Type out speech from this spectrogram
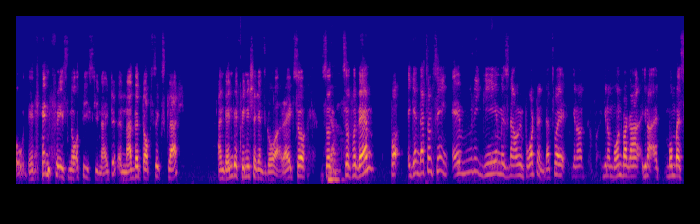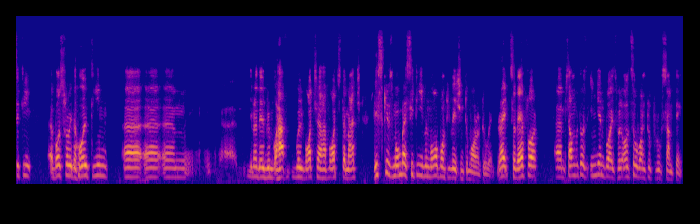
oh they then face Northeast United, another top six clash, and then they finish against Goa, right? So so yeah. so for them, for again, that's what I'm saying. Every game is now important. That's why you know you know Mohun Bagan, you know at Mumbai City, uh, most probably the whole team. Uh, uh, um, uh, you know they'll be, have will watch have watched the match. This gives Mumbai City even more motivation tomorrow to win, right? So therefore, um, some of those Indian boys will also want to prove something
